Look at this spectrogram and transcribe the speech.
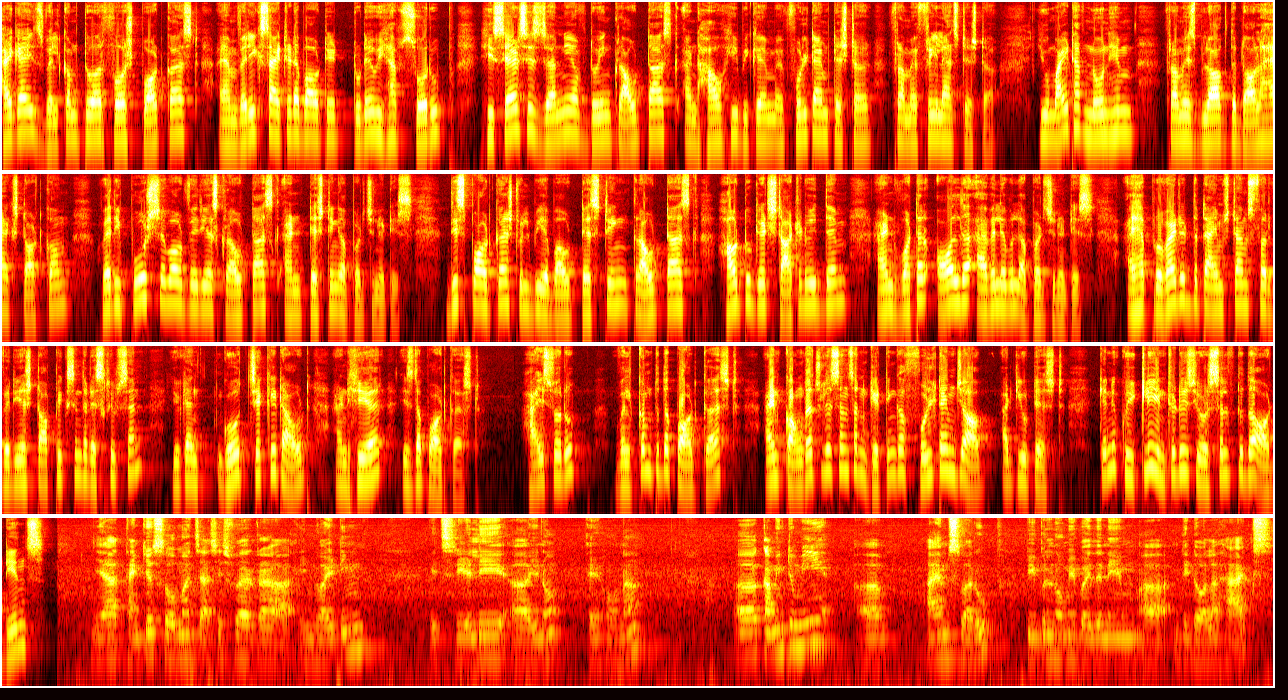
Hi guys, welcome to our first podcast. I am very excited about it. Today we have Swaroop. He shares his journey of doing crowd task and how he became a full-time tester from a freelance tester. You might have known him from his blog thedollarhacks.com where he posts about various crowd tasks and testing opportunities. This podcast will be about testing crowd tasks, how to get started with them and what are all the available opportunities. I have provided the timestamps for various topics in the description. You can go check it out and here is the podcast. Hi Swaroop, welcome to the podcast and congratulations on getting a full-time job at UTest. Can you quickly introduce yourself to the audience? Yeah, thank you so much, Ashish, for uh, inviting. It's really, uh, you know, a honor. Uh, coming to me, uh, I am Swaroop. People know me by the name uh, The Dollar Hacks.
